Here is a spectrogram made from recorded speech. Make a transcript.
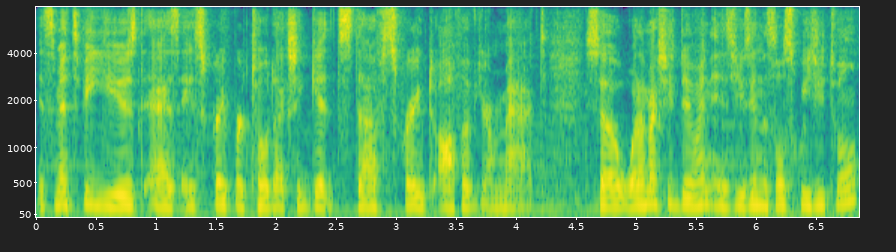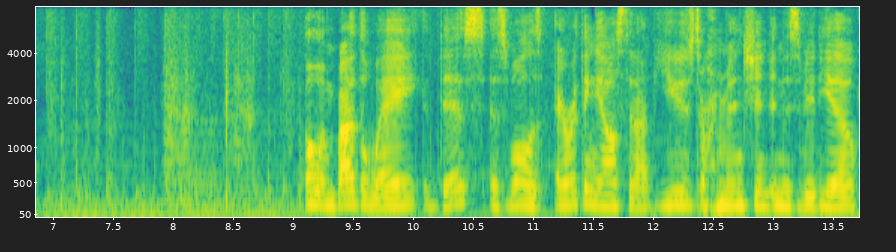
It's meant to be used as a scraper tool to actually get stuff scraped off of your mat. So what I'm actually doing is using this little squeegee tool. Oh, and by the way, this, as well as everything else that I've used or mentioned in this video,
